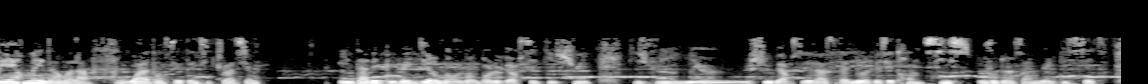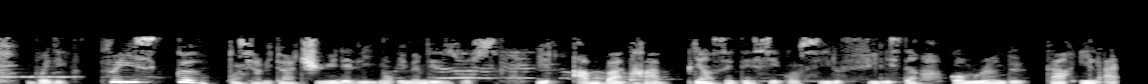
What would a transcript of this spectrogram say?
permet d'avoir la foi dans certaines situations et David pouvait dire dans, dans, le verset qui suit, qui suit euh, ce verset-là, c'est-à-dire le verset 36, toujours dans Samuel 17, il pouvait dire, puisque ton serviteur a tué des lions et même des ours, il abattra bien cet incirconcis de Philistins comme l'un d'eux, car il a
